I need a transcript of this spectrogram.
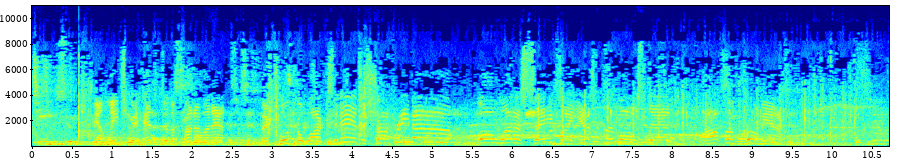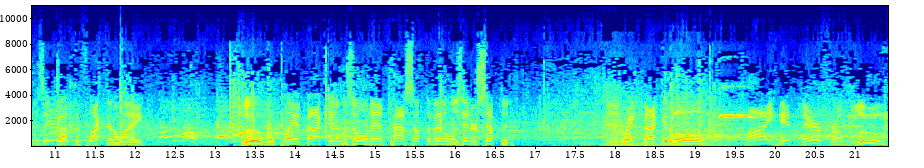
Jelichka heads to the front of the net. Mikluka walks it in. The shot rebound. Oh, what a save by Jesper Wallstedt off of Chromiak. As it got deflected away. Lou will play it back into his own end. Pass up the middle is intercepted. And right back in. Oh, high hit there from Louvre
